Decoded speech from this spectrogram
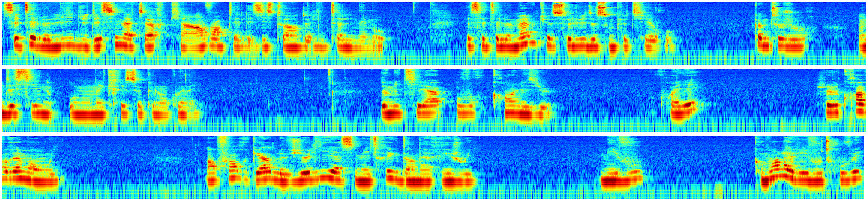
C'était le lit du dessinateur qui a inventé les histoires de Little Nemo, et c'était le même que celui de son petit héros. Comme toujours, on dessine ou l'on écrit ce que l'on connaît. Domitila ouvre grand les yeux. Vous croyez? Je le crois vraiment, oui. L'enfant regarde le vieux lit asymétrique d'un air réjoui. Mais vous, comment l'avez-vous trouvé?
